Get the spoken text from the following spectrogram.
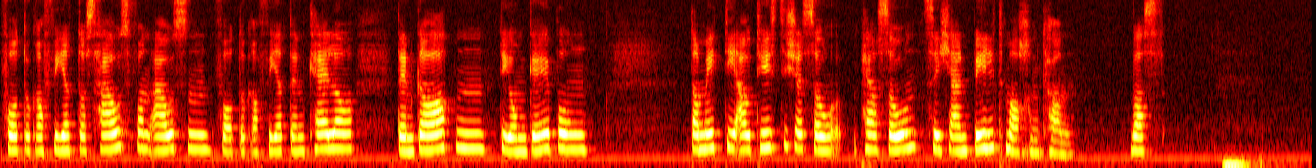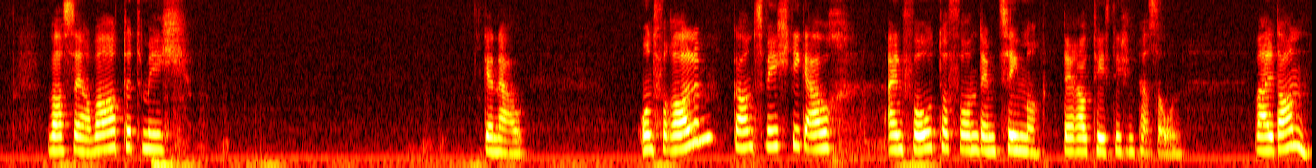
fotografiert das Haus von außen, fotografiert den Keller, den Garten, die Umgebung, damit die autistische Person sich ein Bild machen kann was, was erwartet mich. Genau. Und vor allem, ganz wichtig, auch ein Foto von dem Zimmer der autistischen Person. Weil dann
